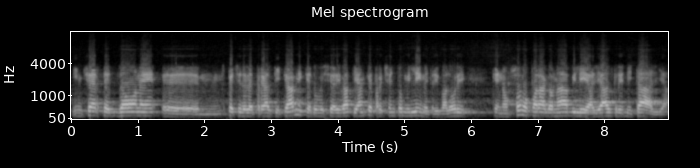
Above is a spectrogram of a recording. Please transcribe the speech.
in certe zone, eh, specie delle prealticarniche, dove si è arrivati anche a 300 mm, valori che non sono paragonabili agli altri d'Italia.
